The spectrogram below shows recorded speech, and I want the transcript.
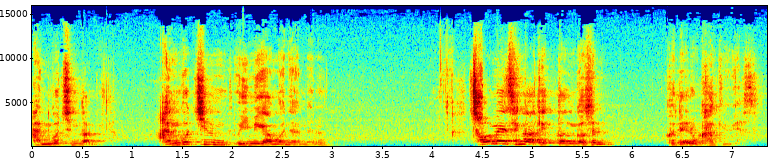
안 고친답니다. 안 고치는 의미가 뭐냐면은 처음에 생각했던 것을 그대로 가기 위해서.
